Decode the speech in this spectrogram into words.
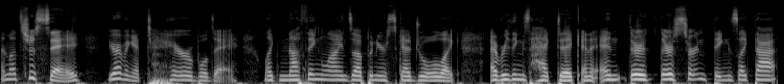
And let's just say you're having a terrible day. Like nothing lines up in your schedule, like everything's hectic and and there there's certain things like that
